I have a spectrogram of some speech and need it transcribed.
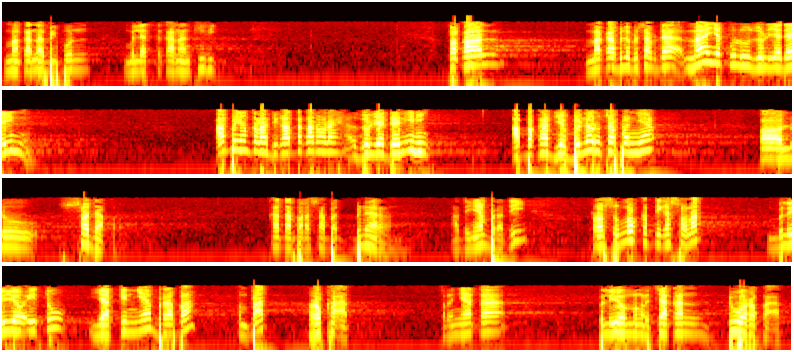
Maka Nabi pun melihat ke kanan kiri. Faqal maka beliau bersabda, "Ma yaqulu Zulyadain?" Apa yang telah dikatakan oleh Zulyadain ini? Apakah dia benar ucapannya? Qalu sadaq. Kata para sahabat benar. Artinya berarti Rasulullah ketika sholat beliau itu yakinnya berapa? Empat rakaat. Ternyata beliau mengerjakan dua rakaat.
